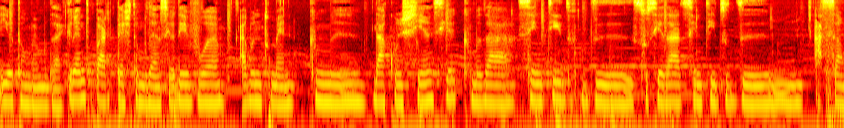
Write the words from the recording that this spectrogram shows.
e eu também mudei. Grande parte desta mudança eu devo a, a Bantuman, que me dá consciência, que me dá sentido de sociedade, sentido de hum, ação.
